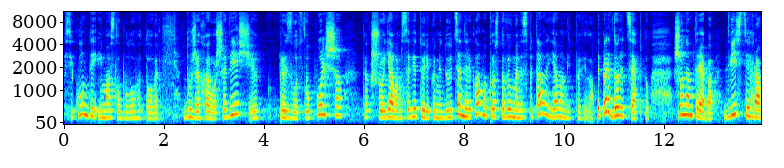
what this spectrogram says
секунди, і масло було готове. Дуже хороша віч, производство Польща. Так що я вам советую, рекомендую. Це не реклама, просто ви в мене спитали, я вам відповіла. Тепер до рецепту. Що нам треба? 200 г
